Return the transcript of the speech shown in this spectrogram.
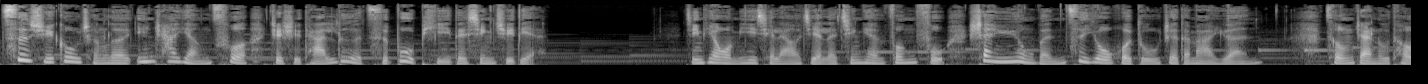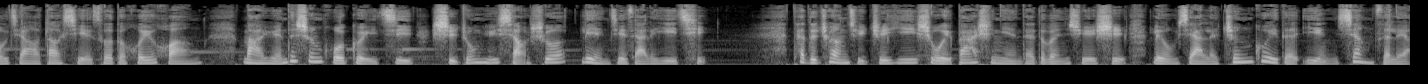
次序构成了阴差阳错，这是他乐此不疲的兴趣点。今天我们一起了解了经验丰富、善于用文字诱惑读者的马原，从崭露头角到写作的辉煌，马原的生活轨迹始终与小说链接在了一起。他的创举之一是为八十年代的文学史留下了珍贵的影像资料。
